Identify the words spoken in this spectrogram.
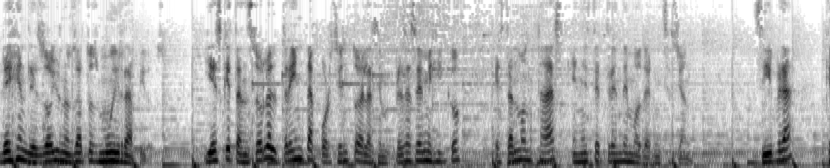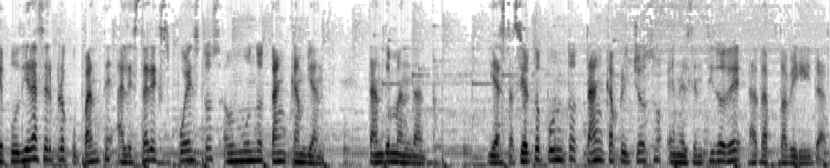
déjenles doy unos datos muy rápidos. Y es que tan solo el 30% de las empresas en México están montadas en este tren de modernización. Cifra que pudiera ser preocupante al estar expuestos a un mundo tan cambiante, tan demandante y hasta cierto punto tan caprichoso en el sentido de adaptabilidad.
